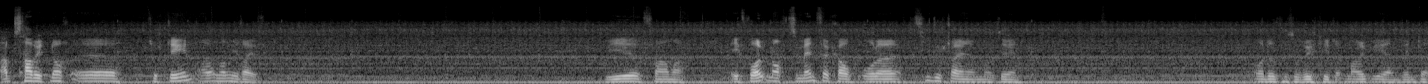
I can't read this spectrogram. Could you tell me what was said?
Raps habe ich noch äh, zu stehen, aber noch nicht reif. Wir mal. Ich wollte noch Zement verkaufen oder Ziegelsteine mal sehen. Oh, das ist so wichtig, das mache ich eher im Winter.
